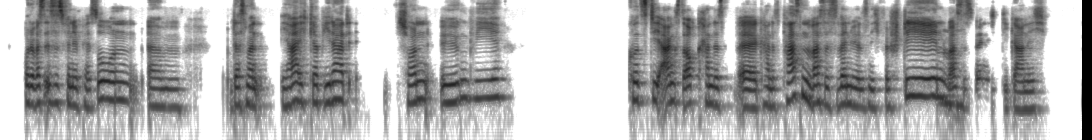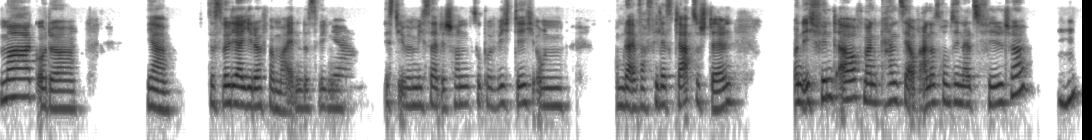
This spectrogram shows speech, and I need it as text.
oder was ist es für eine Person, ähm, dass man, ja, ich glaube, jeder hat schon irgendwie kurz die Angst auch, kann das, äh, kann das passen? Was ist, wenn wir uns nicht verstehen? Was Mhm. ist, wenn ich die gar nicht mag? Oder ja, das will ja jeder vermeiden. Deswegen Ja. ist die Über mich-Seite schon super wichtig, um, um da einfach vieles klarzustellen. Und ich finde auch, man kann es ja auch andersrum sehen als Filter, Mhm.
